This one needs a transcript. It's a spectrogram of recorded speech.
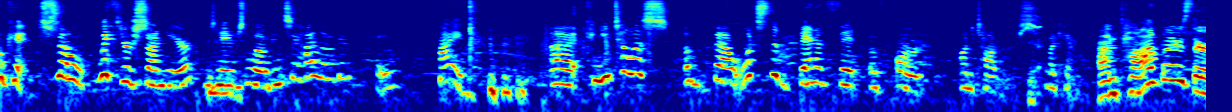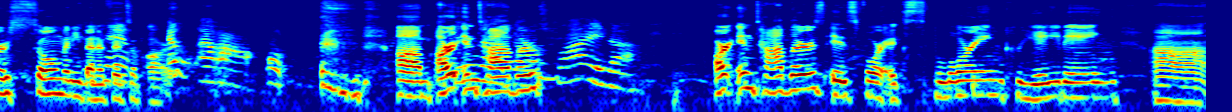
Okay, so with your son here, his name's Logan. Say hi, Logan. Hey. Hi. uh, can you tell us about what's the benefit of art on toddlers yeah. like him. On toddlers, there are so many benefits of art. um, art in toddlers. Art in toddlers is for exploring, creating, uh,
